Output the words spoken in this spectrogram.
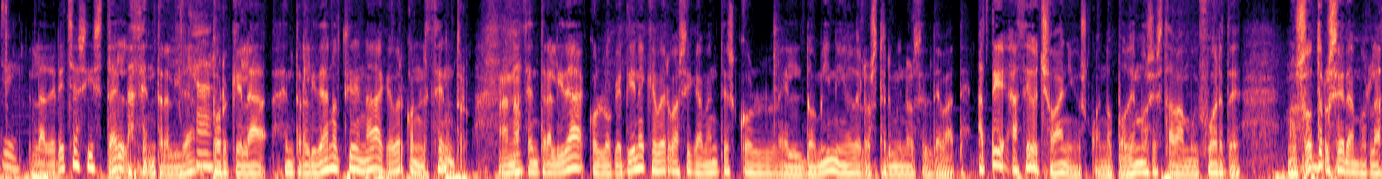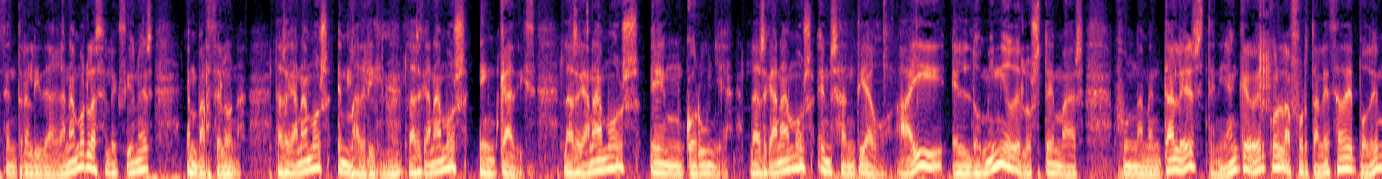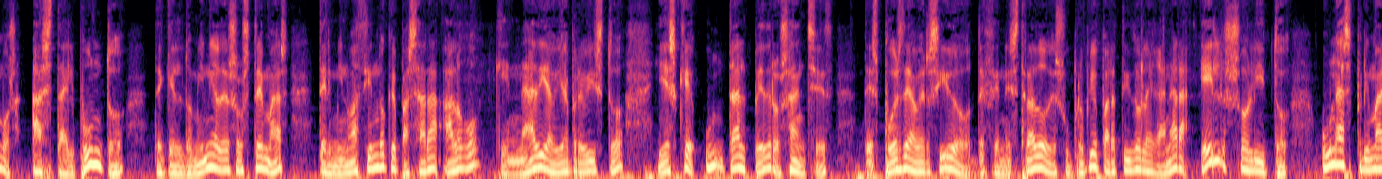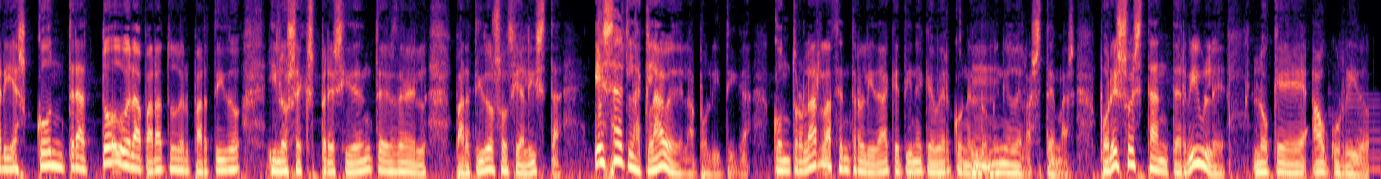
Sí. La derecha sí está en la centralidad, Ah. porque la centralidad no tiene nada que ver con el centro. Ah, ¿no? La centralidad con lo que tiene que ver básicamente es con el dominio de los términos del debate. Hace, hace ocho años, cuando Podemos estaba muy fuerte, nosotros éramos la centralidad. Ganamos las elecciones en Barcelona, las ganamos en Madrid, las ganamos en Cádiz, las ganamos en Coruña, las ganamos en Santiago. Ahí el dominio de los temas fundamentales tenían que ver con la fortaleza de Podemos, hasta el punto de que el dominio de esos temas terminó haciendo que pasara algo que nadie había previsto, y es que un tal Pedro Sánchez, después de haber sido defenestrado de su propio partido, le ganara él solito unas primarias contra todo el aparato del partido y los expresidentes del Partido Socialista. Esa es la clave de la política, controlar la centralidad que tiene que ver con el Mm. dominio de los temas. Por eso es tan terrible lo que ha ocurrido.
